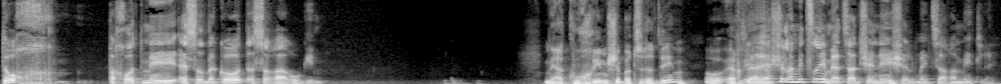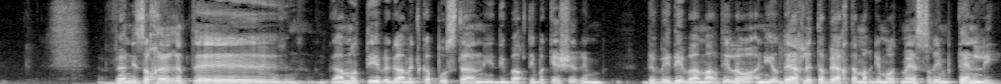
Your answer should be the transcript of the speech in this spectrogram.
תוך פחות מעשר דקות, עשרה הרוגים. מהכוכים שבצדדים? או איך זה היה? של המצרים, מהצד שני של מיצר המיתלה. ואני זוכר את, אה, גם אותי וגם את קפוסטה, אני דיברתי בקשר עם דוידי ואמרתי לו, אני יודע איך לטווח את המרגמות 120, תן לי.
